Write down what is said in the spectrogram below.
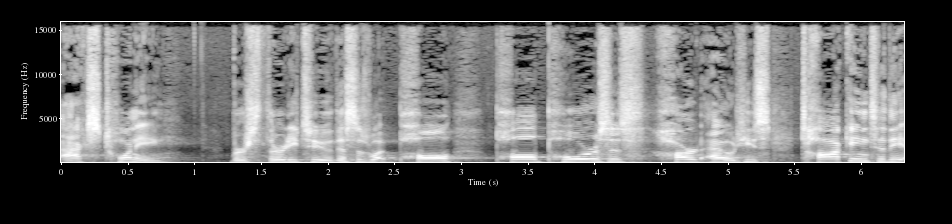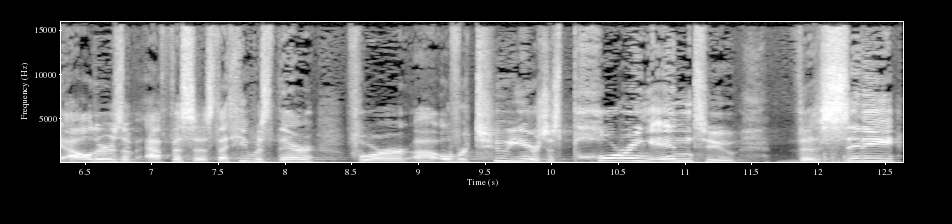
Acts 20 verse 32 this is what paul paul pours his heart out. He's talking to the elders of ephesus that he was there for uh, over two years just pouring into the city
